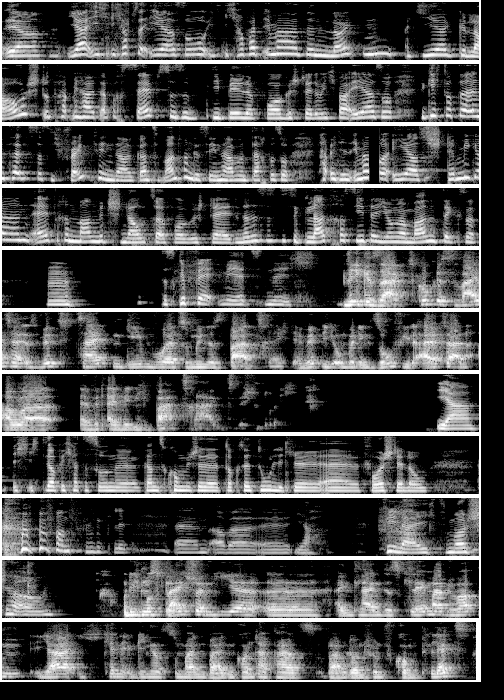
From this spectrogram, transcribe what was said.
Ja, ja, ich, ich hab's ja eher so, ich, ich habe halt immer den Leuten hier gelauscht und habe mir halt einfach selbst so so die Bilder vorgestellt. Aber ich war eher so wirklich total intens, dass ich Franklin da ganz am Anfang gesehen habe und dachte so, ich habe mir den immer so eher als stämmigeren, älteren Mann mit Schnauzer vorgestellt. Und dann ist es dieser glatt rasierte junge Mann und denk so, hm, das gefällt mir jetzt nicht. Wie gesagt, guck es weiter. Es wird Zeiten geben, wo er zumindest Bart trägt. Er wird nicht unbedingt so viel altern, aber er wird ein wenig Bart tragen zwischendurch. Ja, ich, ich glaube, ich hatte so eine ganz komische Dr. Doolittle-Vorstellung von Franklin. Ähm, aber äh, ja, vielleicht mal schauen. Und ich muss gleich schon hier äh, einen kleinen Disclaimer droppen. Ja, ich kenne im Gegensatz zu meinen beiden Konterparts Babylon 5 komplett.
